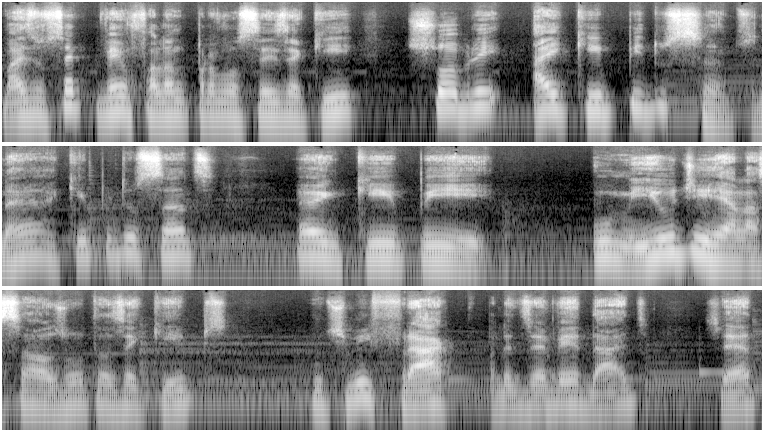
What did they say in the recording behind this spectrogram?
Mas eu sempre venho falando para vocês aqui sobre a equipe do Santos, né? A equipe do Santos é uma equipe humilde em relação às outras equipes, um time fraco, para dizer a verdade, certo?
